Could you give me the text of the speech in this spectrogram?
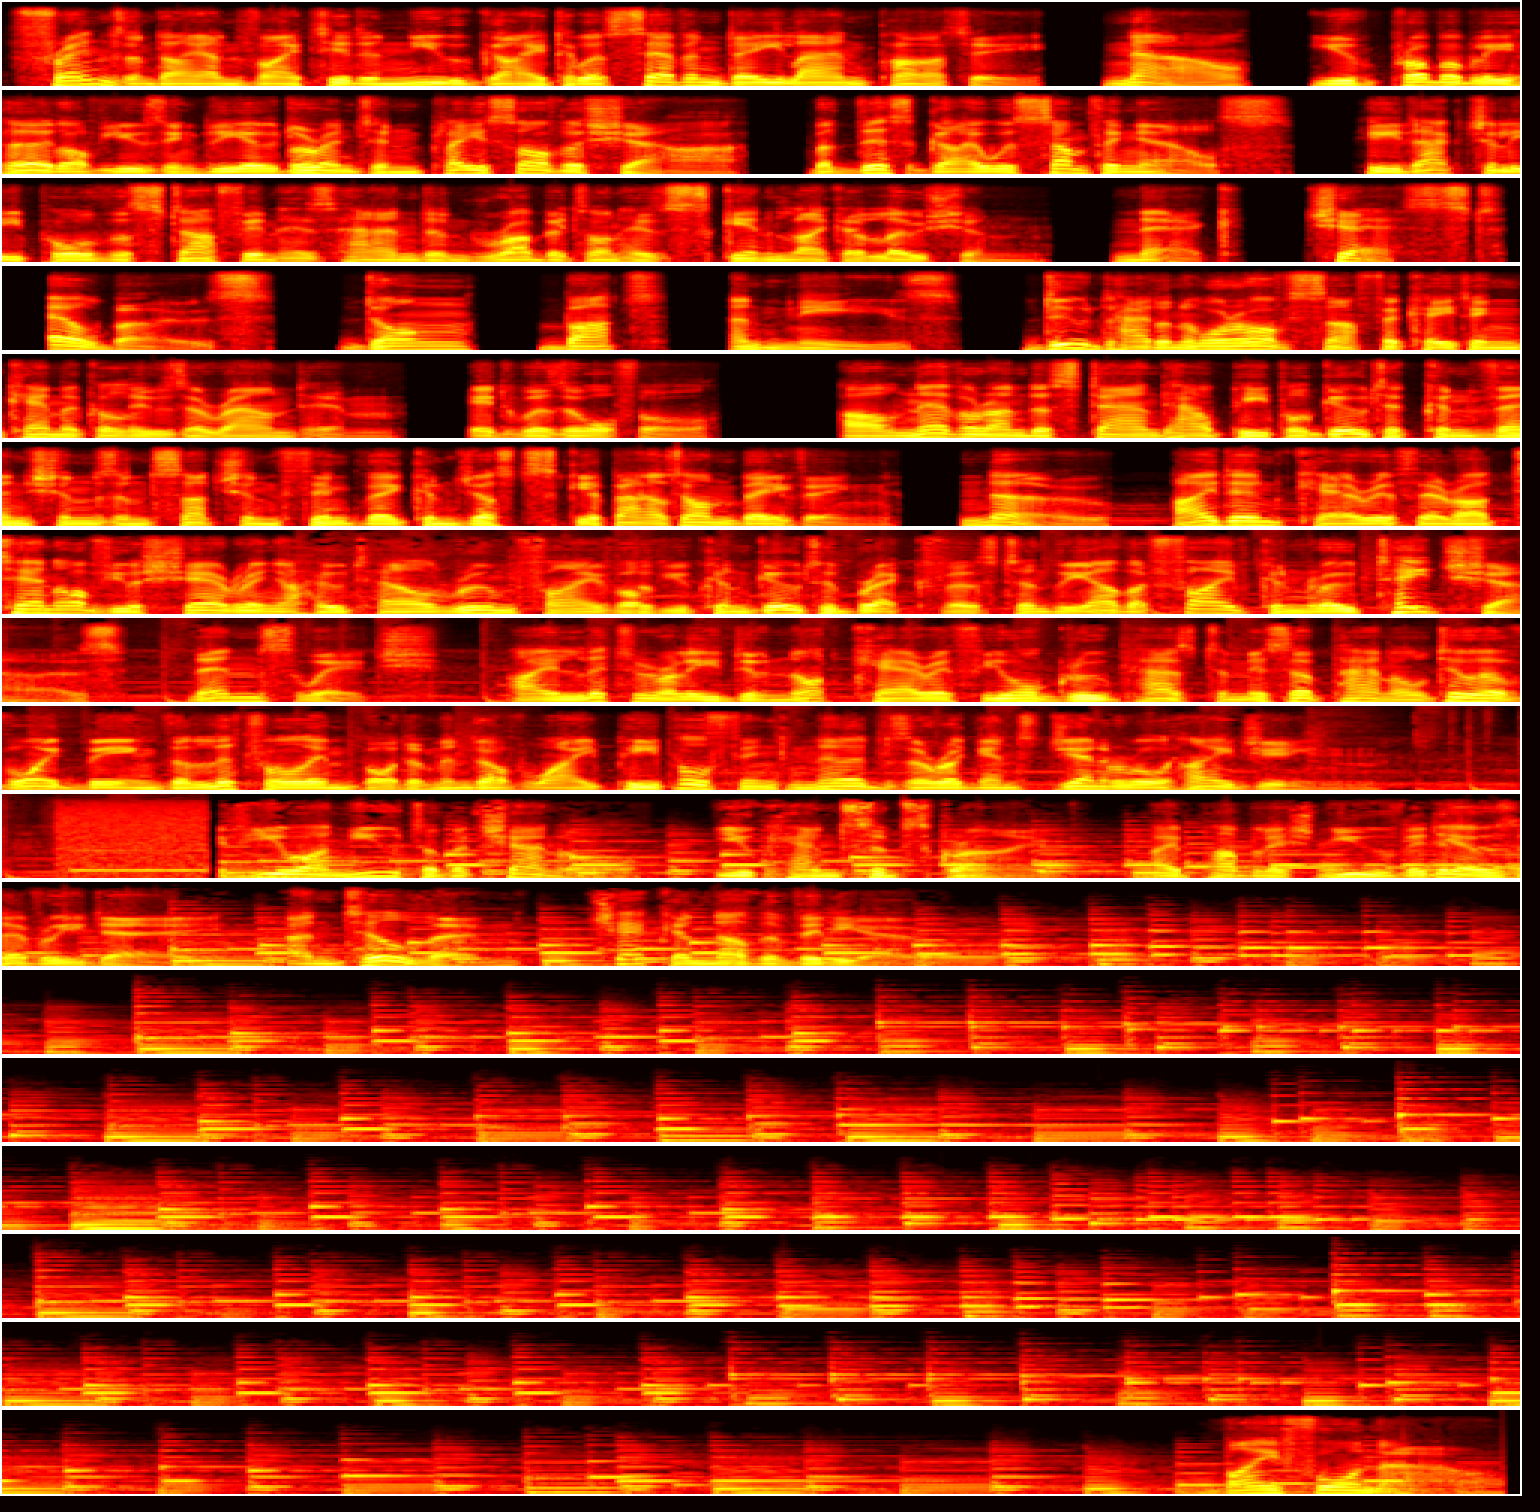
Friends and I invited a new guy to a 7 day LAN party. Now, you've probably heard of using deodorant in place of a shower. But this guy was something else. He'd actually pour the stuff in his hand and rub it on his skin like a lotion. Neck, chest, elbows, dong, butt, and knees. Dude had an aura of suffocating chemical ooze around him. It was awful. I'll never understand how people go to conventions and such and think they can just skip out on bathing. No, I don't care if there are 10 of you sharing a hotel room 5 of you can go to breakfast and the other 5 can rotate showers, then switch. I literally do not care if your group has to miss a panel to avoid being the literal embodiment of why people think nerds are against general hygiene. If you are new to the channel, you can subscribe. I publish new videos every day. Until then, check another video. Bye for now.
